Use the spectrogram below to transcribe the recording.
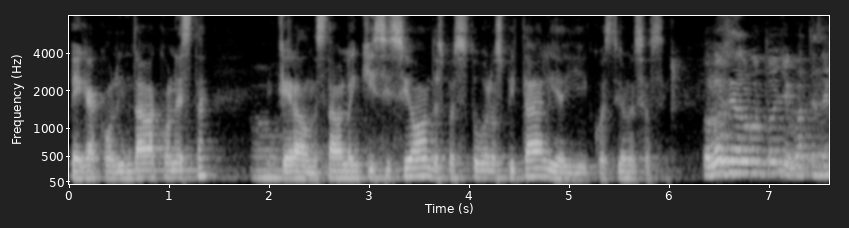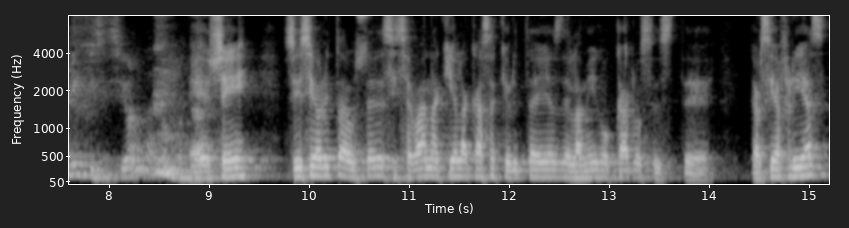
pega, colindaba con esta, que era donde estaba la Inquisición, después estuvo el hospital y, y cuestiones así. ¿Dolores Hidalgo entonces llegó a tener inquisición? Eh, sí, sí, sí, ahorita ustedes si se van aquí a la casa que ahorita ella es del amigo Carlos este, García Frías,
